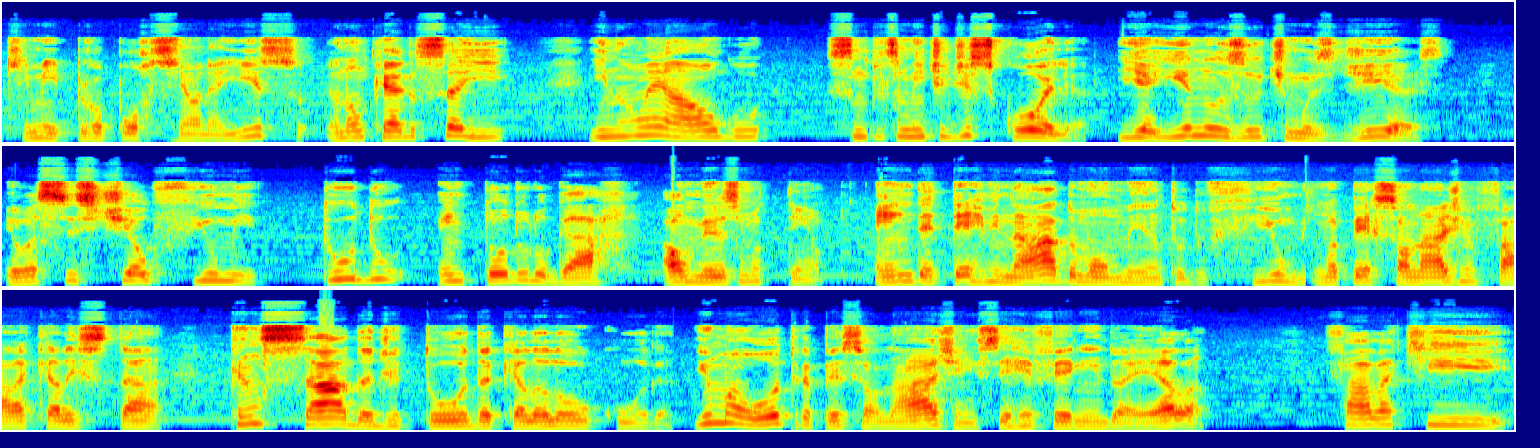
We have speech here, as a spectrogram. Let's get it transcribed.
que me proporciona isso, eu não quero sair. E não é algo simplesmente de escolha. E aí nos últimos dias eu assisti ao filme tudo em todo lugar ao mesmo tempo. Em determinado momento do filme, uma personagem fala que ela está cansada de toda aquela loucura. E uma outra personagem, se referindo a ela, fala que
